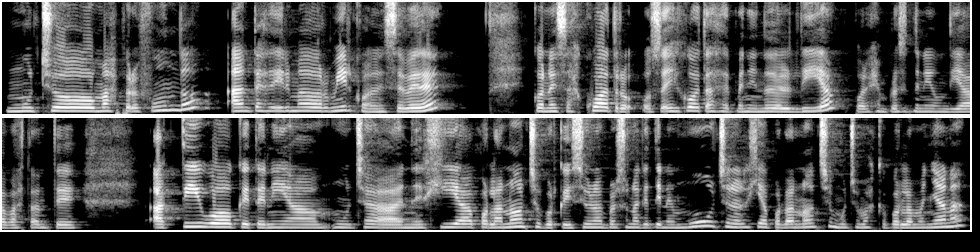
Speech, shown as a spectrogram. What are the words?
mucho más profundo antes de irme a dormir con el CBD, con esas cuatro o seis gotas dependiendo del día. Por ejemplo, si tenía un día bastante activo, que tenía mucha energía por la noche, porque soy una persona que tiene mucha energía por la noche, mucho más que por la mañana,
